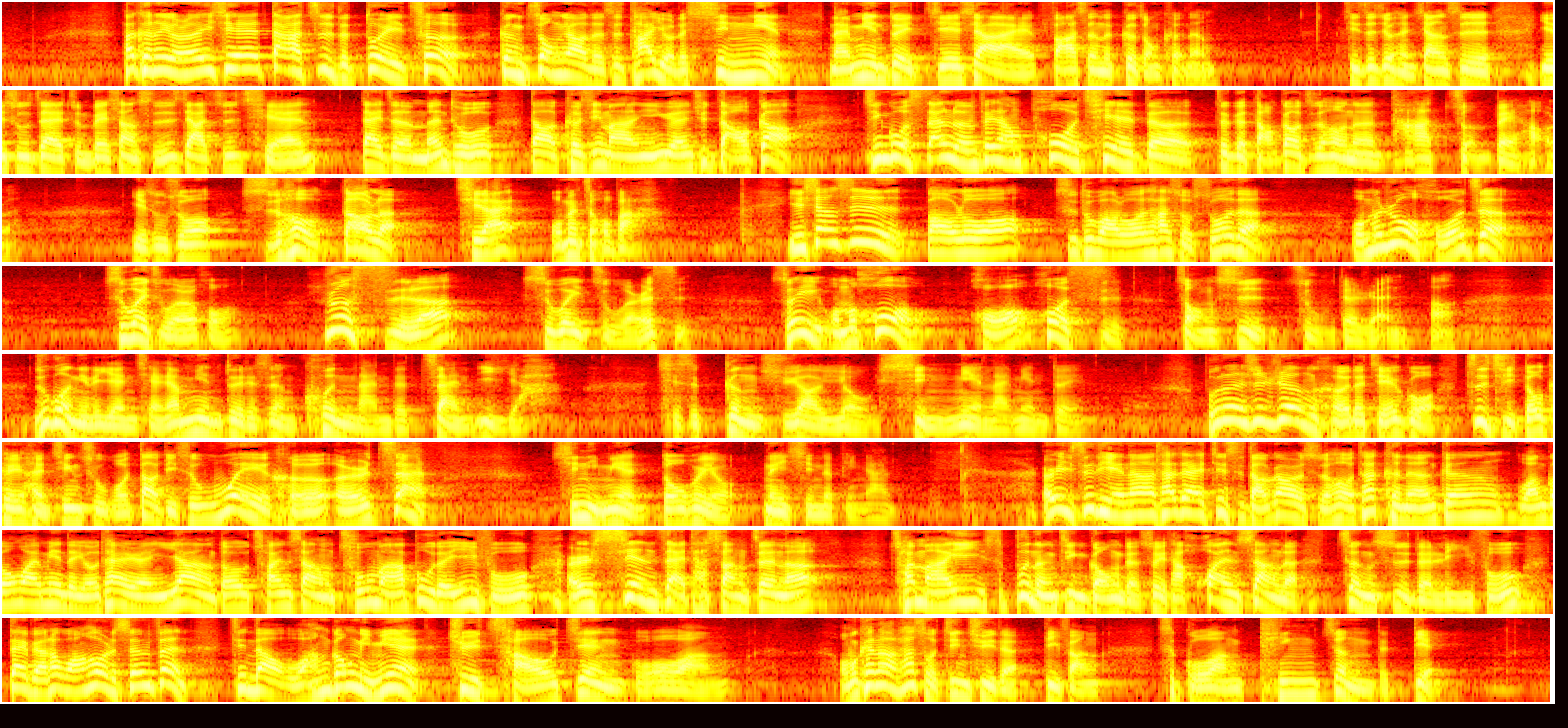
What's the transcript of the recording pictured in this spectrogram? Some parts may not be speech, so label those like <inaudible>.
他可能有了一些大致的对策，更重要的是，他有了信念来面对接下来发生的各种可能。其实就很像是耶稣在准备上十字架之前，带着门徒到客西马尼园去祷告。经过三轮非常迫切的这个祷告之后呢，他准备好了。耶稣说：“时候到了，起来，我们走吧。”也像是保罗，使徒保罗他所说的：“我们若活着，是为主而活；若死了，是为主而死。所以，我们或活或死，总是主的人啊。”如果你的眼前要面对的是很困难的战役呀，其实更需要有信念来面对。不论是任何的结果，自己都可以很清楚，我到底是为何而战，心里面都会有内心的平安。而以斯帖呢，他在进食祷告的时候，他可能跟王宫外面的犹太人一样，都穿上粗麻布的衣服，而现在他上阵了。穿麻衣是不能进宫的，所以他换上了正式的礼服，代表他王后的身份，进到王宫里面去朝见国王。我们看到他所进去的地方是国王听政的殿，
